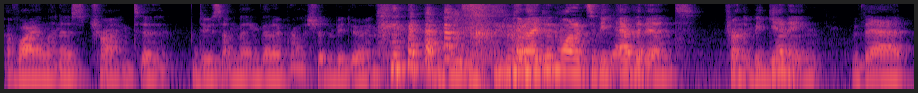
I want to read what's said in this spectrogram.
a violinist trying to do something that I probably shouldn't be doing. and I didn't want it to be evident from the beginning that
